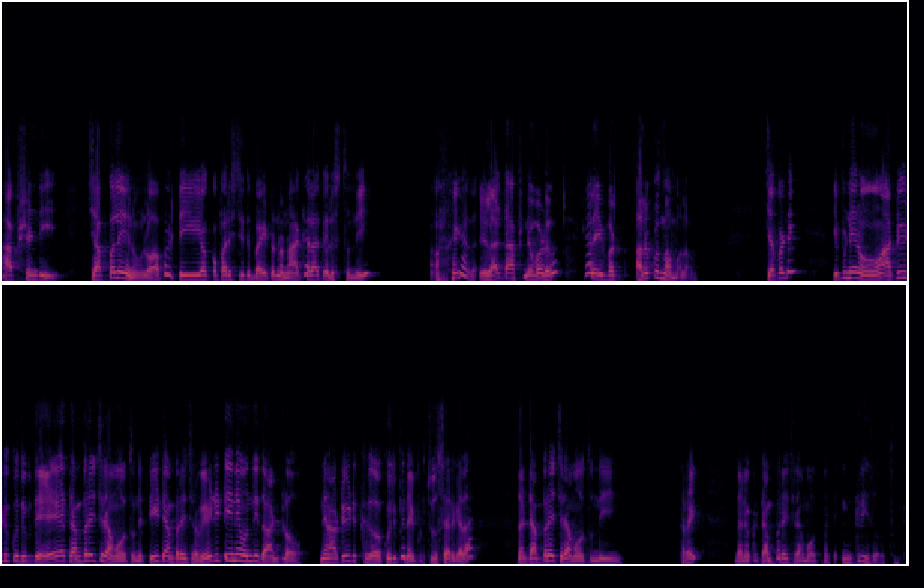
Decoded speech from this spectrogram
Option D చెప్పలేను. లోపల టీ యొక్క పరిస్థితి బయట ఉన్న నాకెలా తెలుస్తుంది? అవునా కదా ఇలాంటి ఆప్షన్ ఇవ్వడు కానీ బట్ అనుకుందాం మనం. చెప్పండి. ఇప్పుడు నేను అటు ఇటు కుదిపితే టెంపరేచర్ ఏమవుతుంది? టీ టెంపరేచర్ వేడి టీనే ఉంది దాంట్లో. నేను అటు ఇటు కుదిపిన ఇప్పుడు చూశారు కదా? దాని టెంపరేచర్ ఏమవుతుంది? రైట్? దాని యొక్క టెంపరేచర్ ఏమవుతుందంటే ఇంక్రీజ్ అవుతుంది.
